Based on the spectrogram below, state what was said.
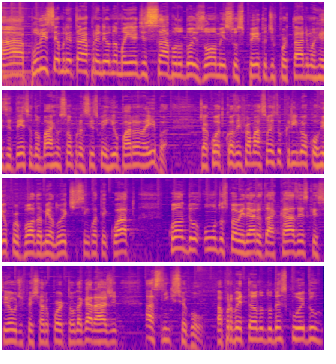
A Polícia Militar prendeu na manhã de sábado dois homens suspeitos de furtar uma residência no bairro São Francisco, em Rio Paranaíba. De acordo com as informações, o crime ocorreu por volta da meia-noite e 54 quando um dos familiares da casa esqueceu de fechar o portão da garagem assim que chegou. Aproveitando do descuido,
